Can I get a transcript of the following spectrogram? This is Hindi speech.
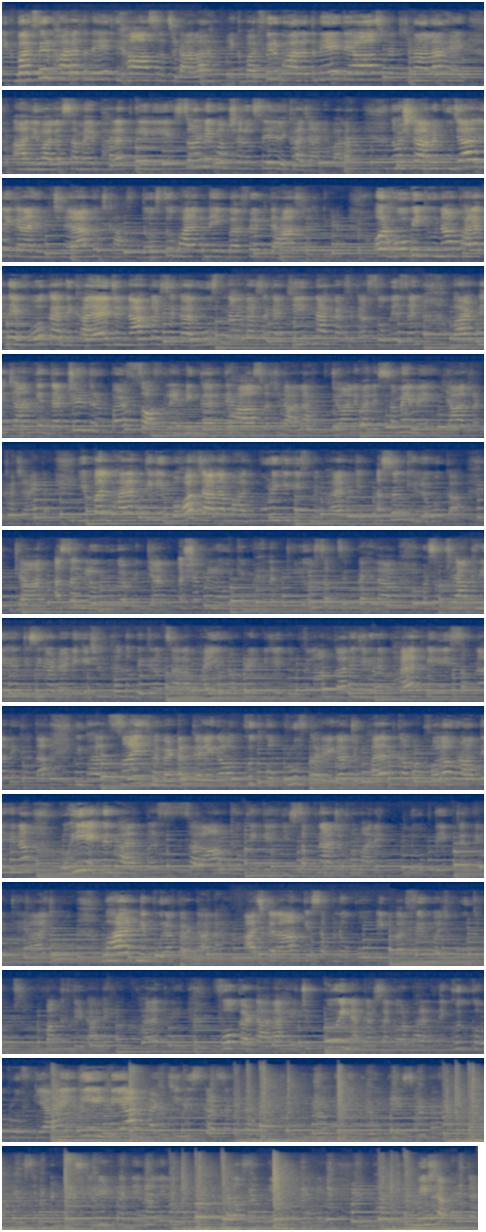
एक बार फिर भारत ने इतिहास रच डाला है। एक बार फिर भारत ने इतिहास रच डाला है। आने वाला समय भारत के लिए स्वर्णिम अक्षरों से लिखा जाने वाला है। नमस्कार, मैं पूजा लेकर आई कुछ नया कुछ खास। दोस्तों, भारत ने एक बार फिर इतिहास रच दिया। और हो भी क्यों ना भारत ने वो कर दिखाया है जो ना कर सका रूस, ना कर सका चीन, ना कर सका सोवियत संघ। भारत ने चाँद के दक्षिण ध्रुव पर सॉफ्ट लैंडिंग कर इतिहास रच डाला है, जो आने वाले समय में याद रखा जाएगा। ये पल भारत के लिए बहुत ज़्यादा महत्वपूर्ण का ज्ञान असंख्य लोगों का विज्ञान असंख्य लोगों की मेहनत थी और सबसे पहला और सबसे आखिरी अगर किसी का डेडिकेशन था तो विक्रम सारा भाई और डॉक्टर एपीजे अब्दुल कलाम का थे, जिन्होंने भारत के लिए सपना देखा था कि भारत साइंस में बेटर करेगा और खुद को प्रूव करेगा। जो भारत का मखौला उड़ाते हैं ना, वही एक दिन भारत पर सलाम ठोकेंगे। ये सपना जो हमारे लोग देख कर गए थे, आज वो भारत ने पूरा कर डाला। आज कलाम के सपनों को एक बार फिर मज़बूत पंख दे डाले भारत ने वो कर डाला है जो कोई ना कर सका और भारत ने खुद को प्रूव किया है कि हमेशा बेहतर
